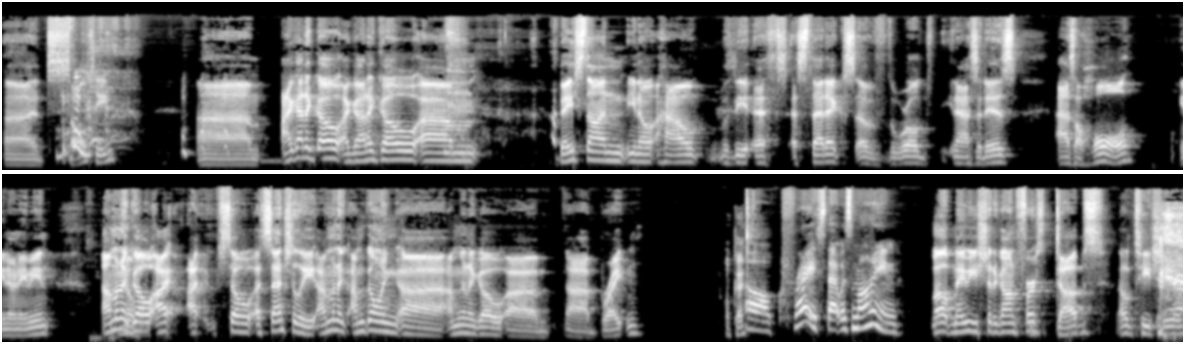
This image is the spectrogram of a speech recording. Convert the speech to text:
uh, salty. um, I gotta go. I gotta go. Um, based on you know how the aesthetics of the world you know, as it is as a whole, you know what I mean. I'm gonna No. go. I, I so essentially, I'm gonna I'm going. Uh, I'm gonna go. Uh, uh, Brighton. Okay. oh Christ, that was mine. Well, maybe you should have gone first. Dubs. That'll teach you.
